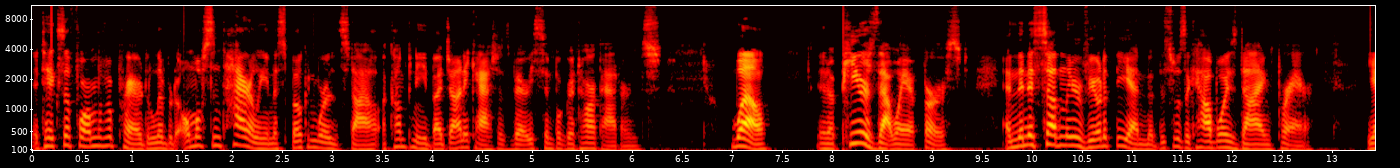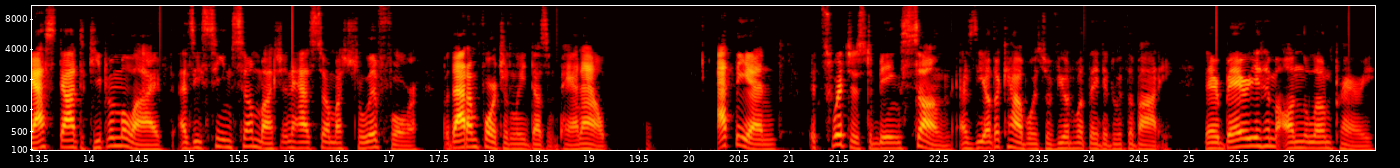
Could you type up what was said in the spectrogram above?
It takes the form of a prayer delivered almost entirely in a spoken word style, accompanied by Johnny Cash's very simple guitar patterns. Well, it appears that way at first, and then it's suddenly revealed at the end that this was a cowboy's dying prayer. He asked God to keep him alive, as he's seen so much and has so much to live for, but that unfortunately doesn't pan out. At the end, it switches to being sung as the other cowboys revealed what they did with the body. They buried him on the lone prairie,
